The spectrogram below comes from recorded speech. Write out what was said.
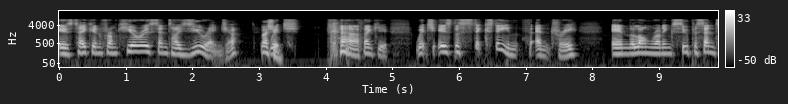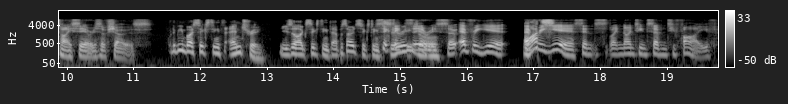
is taken from Kyoryu Sentai Zyuranger, which thank you, which is the 16th entry in the long-running Super Sentai series of shows. What do you mean by 16th entry? Is it like 16th episode, 16th, 16th series? or- series. So every year, every year since like 1975,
